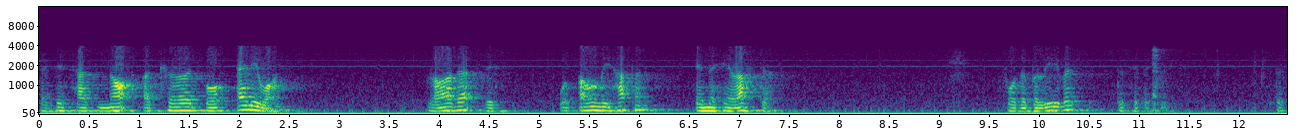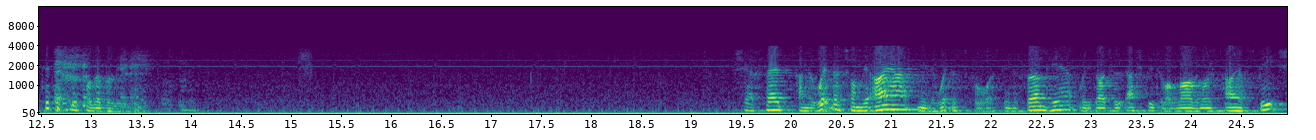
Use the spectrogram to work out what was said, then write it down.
then this has not occurred for anyone Rather, this will only happen in the hereafter for the believers specifically. Specifically for the believers. Sheikh said, and the witness from the ayah, I mean the witness for what's been affirmed here with regard to the attribute of Allah the Most High of speech,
